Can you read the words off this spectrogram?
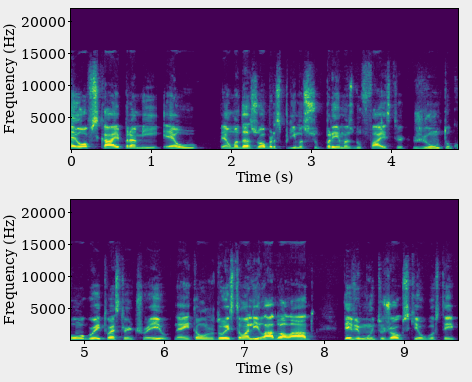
Isle of Sky para mim é o é uma das obras-primas supremas do Feister, junto com o Great Western Trail, né? Então os dois estão ali lado a lado. Teve muitos jogos que eu gostei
